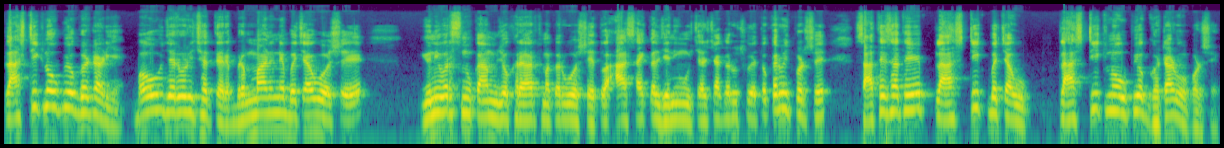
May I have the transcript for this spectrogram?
પ્લાસ્ટિકનો ઉપયોગ ઘટાડીએ. બહુ જરૂરી છે અત્યારે. બ્રહ્માંડને બચાવવું હશે, યુનિવર્સનું કામ જો ખરા અર્થમાં કરવું હશે, તો આ સાયકલ જેની હું ચર્ચા કરું છું એ તો કરવી જ પડશે. સાથે સાથે પ્લાસ્ટિક બચાવવું, પ્લાસ્ટિકનો ઉપયોગ ઘટાડવો પડશે.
